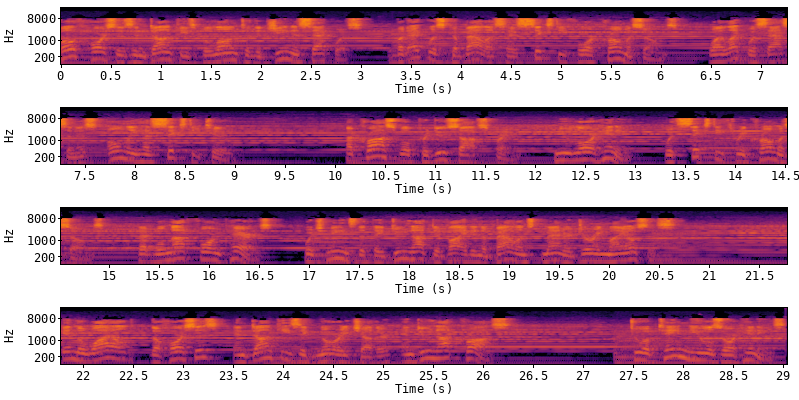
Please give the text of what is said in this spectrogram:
Both horses and donkeys belong to the genus Equus, but Equus caballus has 64 chromosomes, while Equus asinus only has 62. A cross will produce offspring, mule or hinny, with 63 chromosomes, that will not form pairs, which means that they do not divide in a balanced manner during meiosis. In the wild, the horses and donkeys ignore each other and do not cross. To obtain mules or hinnies,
